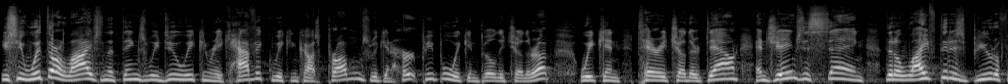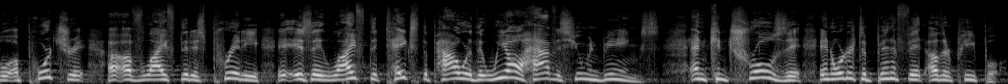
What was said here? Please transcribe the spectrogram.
You see, with our lives and the things we do, we can wreak havoc, we can cause problems, we can hurt people, we can build each other up, we can tear each other down. And James is saying that a life that is beautiful, a portrait uh, of life that is pretty, is a life that takes the power that we all have as human beings and controls it in order to benefit other people,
